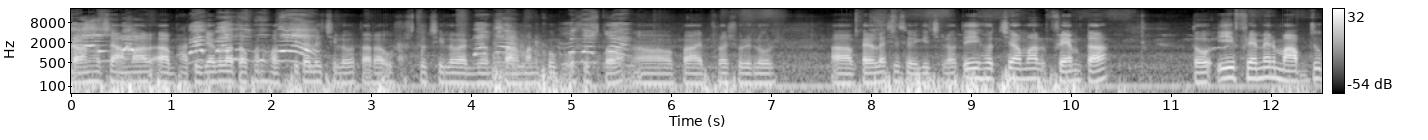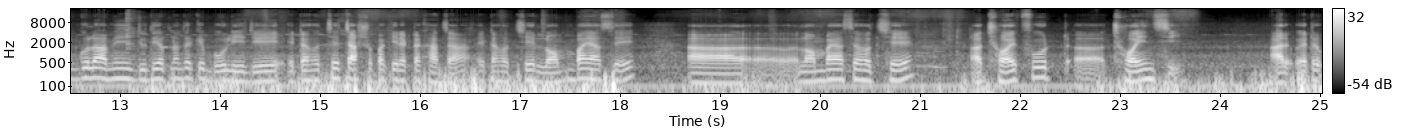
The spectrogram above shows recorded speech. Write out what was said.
কারণ হচ্ছে আমার ভাতিজাগুলো তখন হসপিটালে ছিল। তারা অসুস্থ ছিল, একজন সালমান খুব অসুস্থ প্রায় পুরো শরীর ওর প্যারালাইসিস হয়ে গিয়েছিল। তো এই হচ্ছে আমার ফ্রেমটা তো এই ফ্রেমের মাপযোগগুলো আমি যদি আপনাদেরকে বলি যে এটা হচ্ছে চারশো পাখির একটা খাঁচা, এটা হচ্ছে লম্বায় আছে লম্বায় আছে হচ্ছে ছয় ফুট ছয় ইঞ্চি। আর এটার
